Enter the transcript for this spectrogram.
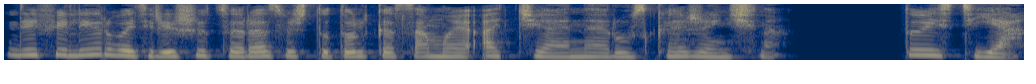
дефилировать решится разве что только самая отчаянная русская женщина. То есть я.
